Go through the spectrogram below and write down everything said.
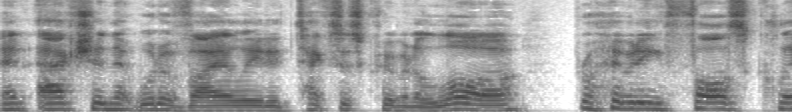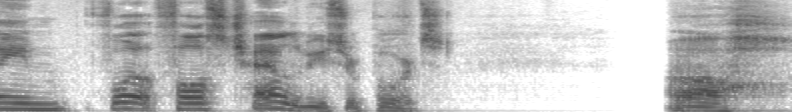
an action that would have violated Texas criminal law prohibiting false claim false child abuse reports. Oh.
